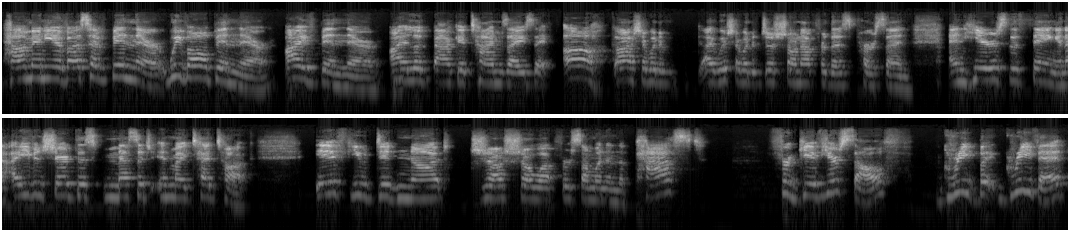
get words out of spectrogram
how many of us have been there? We've all been there. I've been there. I look back at times I say, oh gosh, I would have I wish I would have just shown up for this person. And here's the thing, and I even shared this message in my TED talk. If you did not just show up for someone in the past, forgive yourself, grieve but grieve it,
